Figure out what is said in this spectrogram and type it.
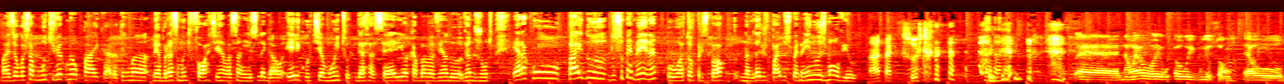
Mas eu gostava muito de ver com meu pai, cara. Eu tenho uma lembrança muito forte em relação a isso, legal. Ele curtia muito dessa série e eu acabava vendo, vendo junto. Era com o pai do, do Superman, né? O ator principal, na verdade, o pai do Superman no Smallville. Ah, tá, que susto. é, não é o Owen Wilson, é o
